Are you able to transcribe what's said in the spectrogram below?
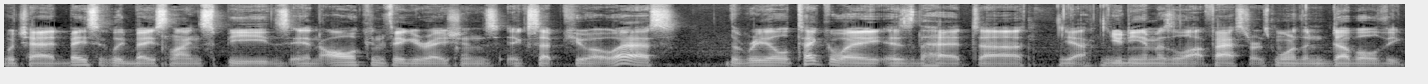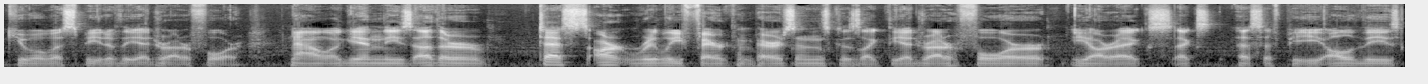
which had basically baseline speeds in all configurations except QoS, the real takeaway is that, uh, yeah, UDM is a lot faster. It's more than double the QoS speed of the Edge Router 4. Now, again, these other tests aren't really fair comparisons because like the Edge Router 4, ERX, X, SFP, all of these,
